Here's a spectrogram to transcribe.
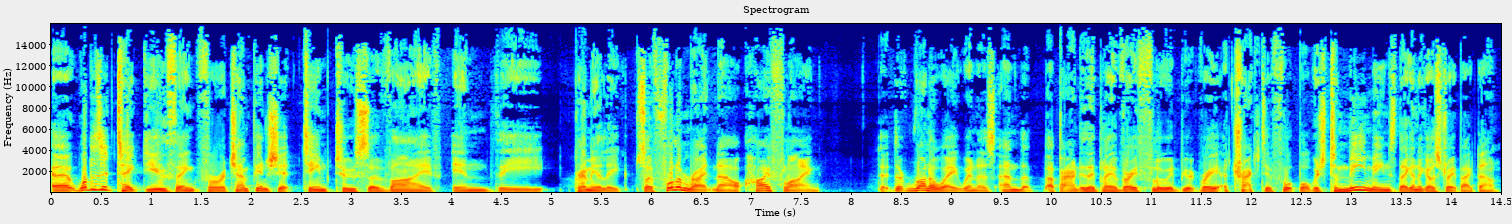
uh, what does it take, do you think, for a championship team to survive in the Premier League? So Fulham right now, high flying, the, the runaway winners, and the, apparently they play a very fluid, very attractive football, which to me means they're going to go straight back down.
